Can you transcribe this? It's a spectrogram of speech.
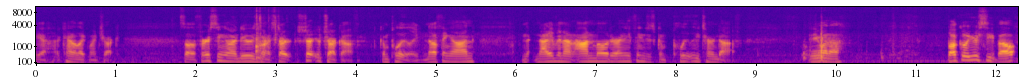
yeah, I kind of like my truck. So the first thing you want to do is you want to start shut your truck off completely, nothing on, not even on on mode or anything, just completely turned off. And you want to buckle your seatbelt.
